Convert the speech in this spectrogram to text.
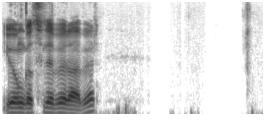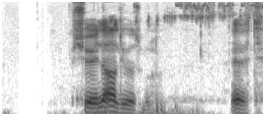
Yongasıyla beraber şöyle alıyoruz bunu. Evet.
